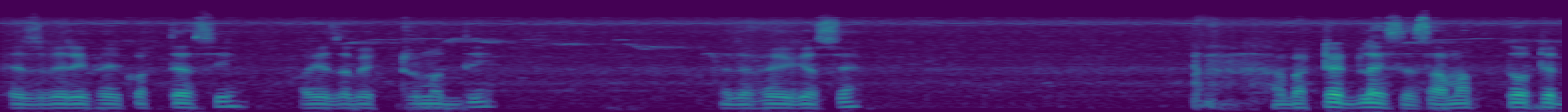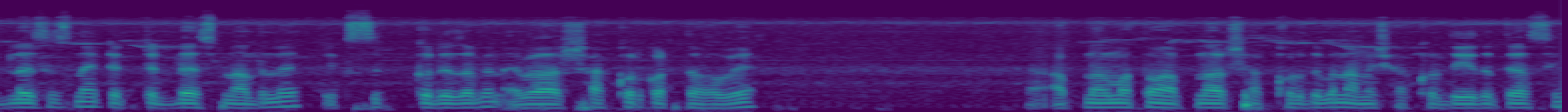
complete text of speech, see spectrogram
ফেস ভেরিফাই করতে আসি হয়ে যাবে একটুর মধ্যেই। এই যে হয়ে গেছে। আবার টেড লাইসেন্স আমার তো টেড লাইসেন্স নাই টেড টেড লাইসেন্স না দিলে এক্সেপ্ট করে যাবেন। এবার স্বাক্ষর করতে হবে। আপনার মতো আপনার স্বাক্ষর দেবেন, আমি স্বাক্ষর দিয়ে দিতে আসি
